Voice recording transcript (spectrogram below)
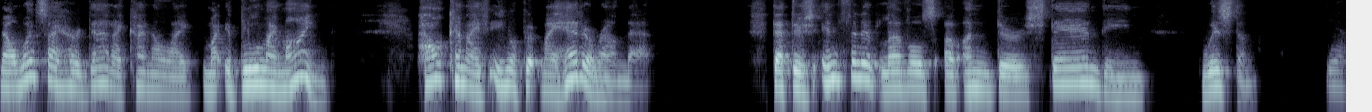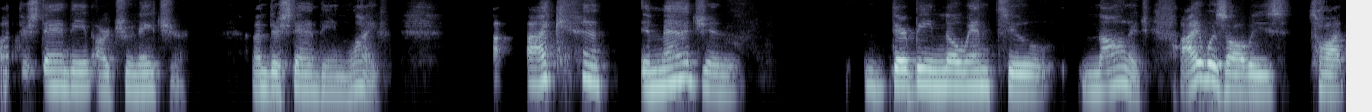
now once i heard that i kind of like my it blew my mind how can i even put my head around that that there's infinite levels of understanding wisdom yeah. understanding our true nature, understanding life. I can't imagine there being no end to knowledge. I was always taught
